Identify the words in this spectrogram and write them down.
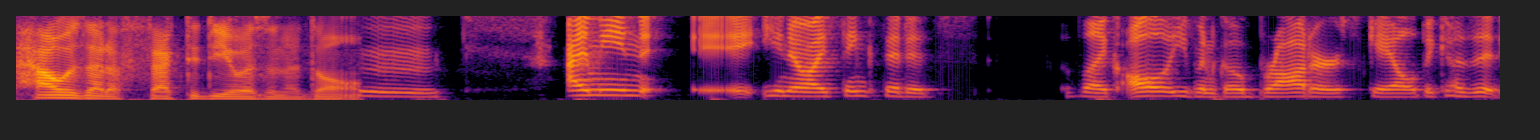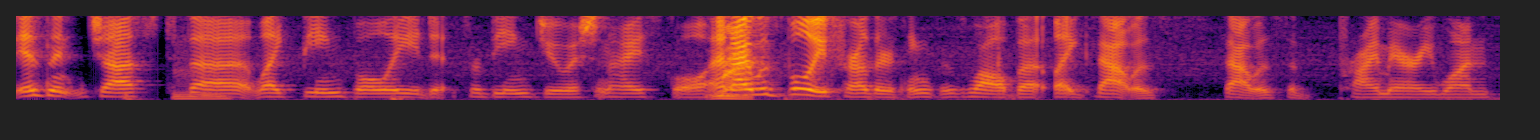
How has that affected you as an adult? Hmm. I mean, you know, I think that it's like I'll even go broader scale because it isn't just mm-hmm. the like being bullied for being Jewish in high school. And right. I was bullied for other things as well, but like that was that was the primary one.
